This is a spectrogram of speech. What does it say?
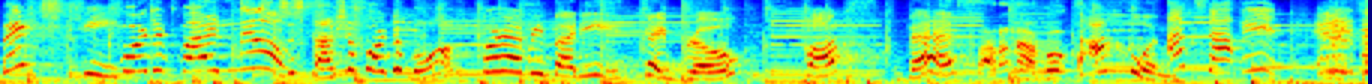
Birch Tree Fortified Milk. Sustansya affordable. For everybody. Kay Bro, Pops, Best. Para na ako. Sa akon. At sa akin. It's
